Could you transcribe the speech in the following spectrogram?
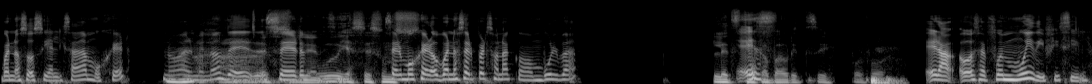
bueno, socializada mujer, ¿no? Al menos de Ah, es ser, bien. Uy, es un... ser mujer o bueno, ser persona con vulva, Let's talk es- about it, sí, por favor. era, o sea, fue muy difícil,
